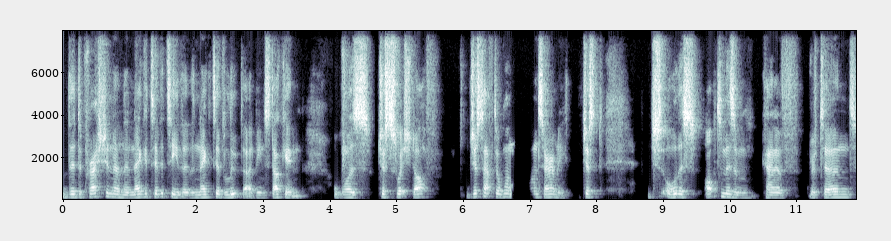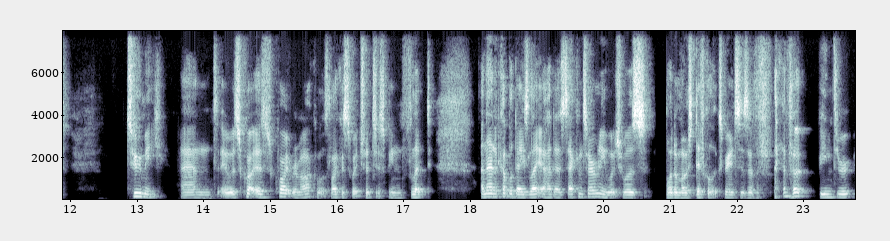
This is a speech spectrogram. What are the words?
the depression and the negativity, the, the negative loop that I'd been stuck in, was just switched off just after one one ceremony, just just all this optimism kind of returned to me, and it was quite it was quite remarkable. It's like a switch had just been flipped. And then a couple of days later, I had a second ceremony, which was one of the most difficult experiences I've ever been through.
